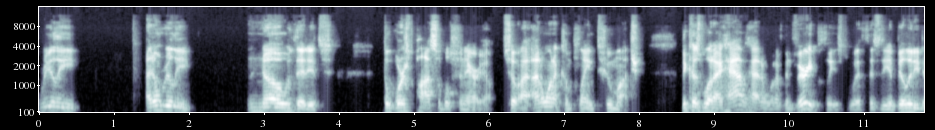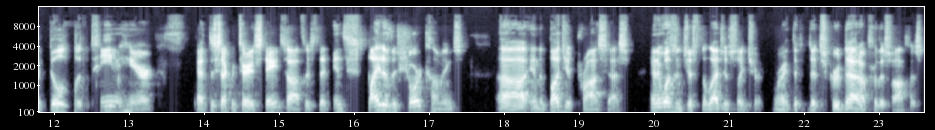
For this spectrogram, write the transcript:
really, I don't really know that it's the worst possible scenario. So I, I don't want to complain too much because what I have had and what I've been very pleased with is the ability to build a team here at the Secretary of State's office that, in spite of the shortcomings uh, in the budget process, and it wasn't just the legislature, right, that, that screwed that up for this office.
